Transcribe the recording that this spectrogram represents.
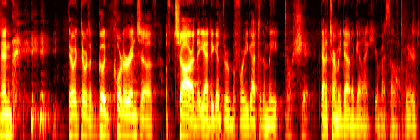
then there was, there was a good quarter inch of, of char that you had to get through before you got to the meat. Oh shit. Got to turn me down again. I hear myself. It's weird.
